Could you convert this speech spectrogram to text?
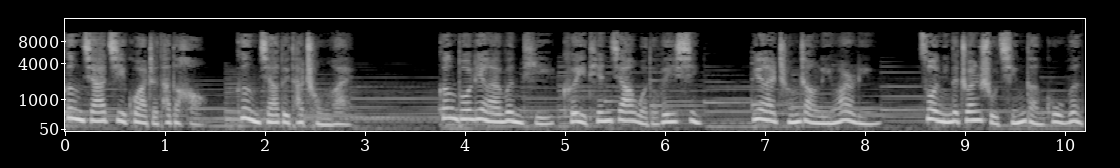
更加记挂着他的好，更加对他宠爱。更多恋爱问题可以添加我的微信“恋爱成长零二零”，做您的专属情感顾问。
